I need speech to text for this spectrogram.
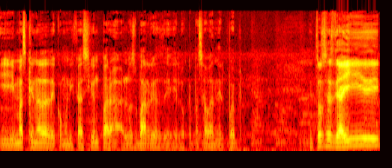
y más que nada de comunicación para los barrios de lo que pasaba en el pueblo. Entonces de ahí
